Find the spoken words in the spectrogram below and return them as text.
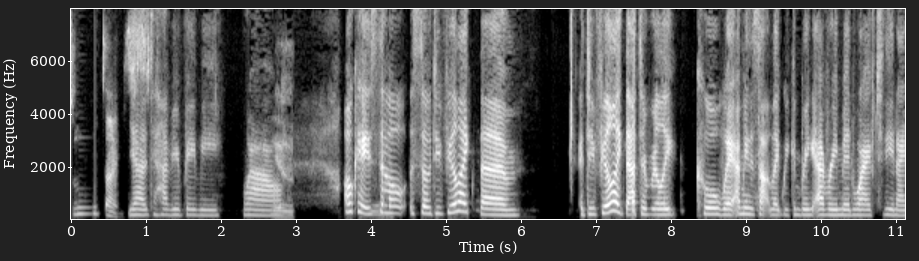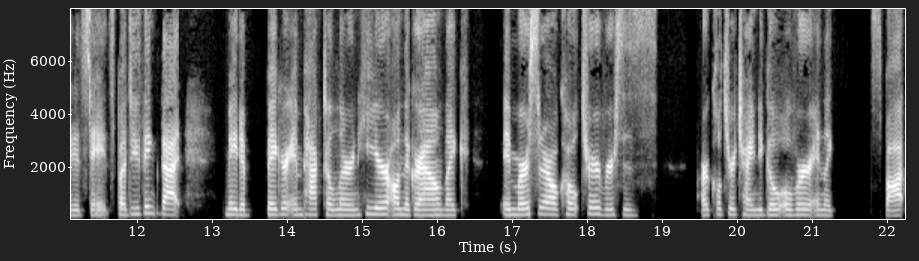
two times. Yeah, to have your baby. Wow. Yeah. Okay, yeah. so so do you feel like the do you feel like that's a really cool way? I mean, it's not like we can bring every midwife to the United States, but do you think that made a bigger impact to learn here on the ground, like immerse in our culture versus our culture trying to go over and like spot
